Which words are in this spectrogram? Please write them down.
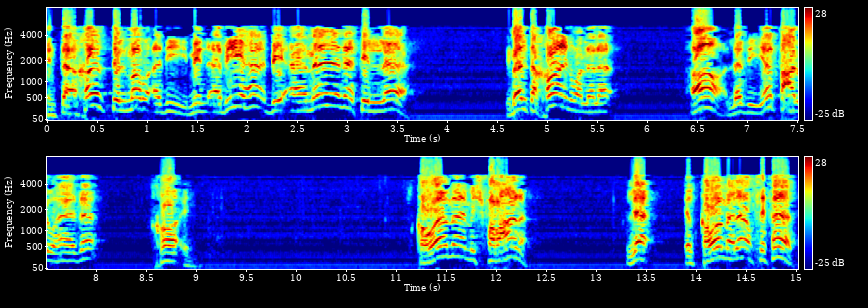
انت أخذت المرأة دي من أبيها بأمانة الله. يبقى انت خائن ولا لا؟ آه الذي يفعل هذا خائن. القوامة مش فرعنة. لا القوامة لها صفات.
